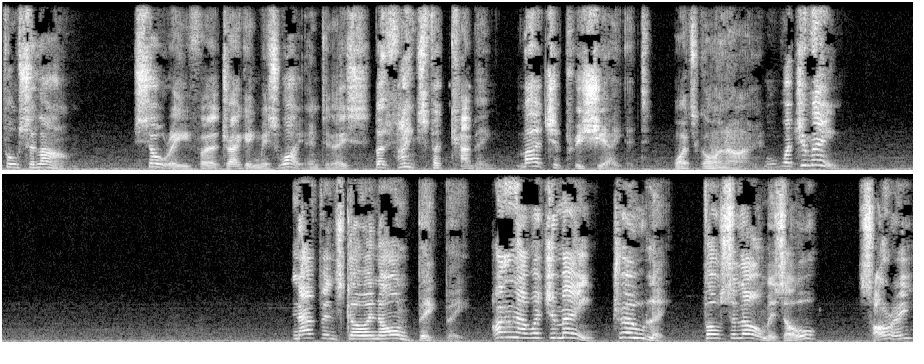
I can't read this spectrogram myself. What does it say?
false alarm. Sorry for dragging Miss White into this, but thanks for coming. Much appreciated. What's going on? What do you mean? Nothing's going on, Bigby. I don't know what you mean. Truly. False alarm is all. Sorry.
